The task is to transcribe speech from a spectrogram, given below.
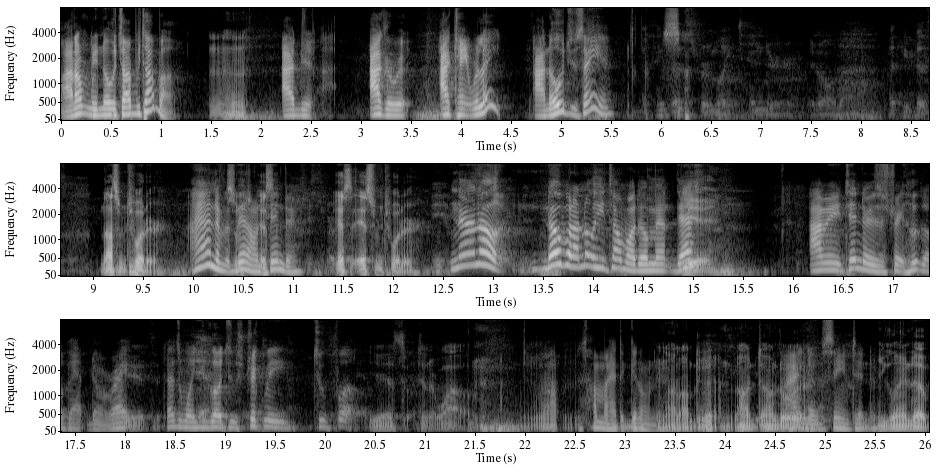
I don't really know what y'all be talking about. Mhm. I just I can re- I can't relate. I know what you're saying. That's from Twitter. I ain't never been on it's- Tinder. It's it's from Twitter. No, no, no. But I know what he talking about though, man. That's yeah. I mean Tinder is a straight hookup app though, right? Yeah. That's when one you go to strictly to fuck. Yeah, it's Tinder wild. I might have to get on there. No, don't do it. No, don't do I it. ain't never seen Tinder. You gonna end up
